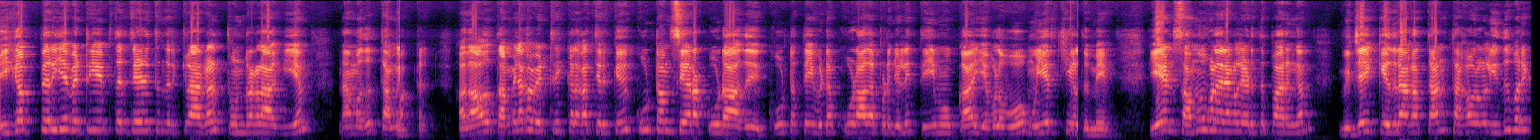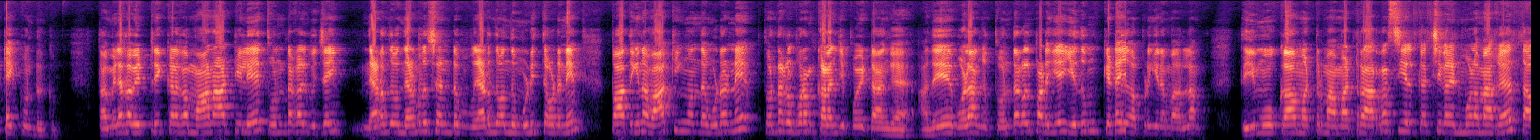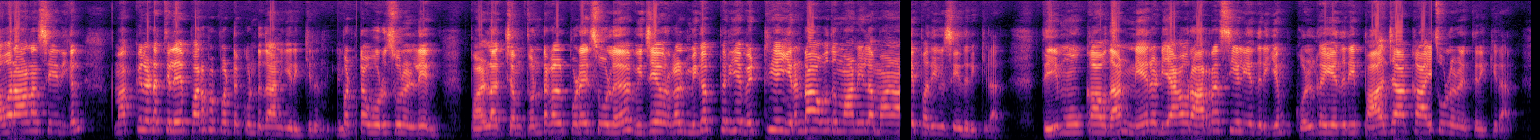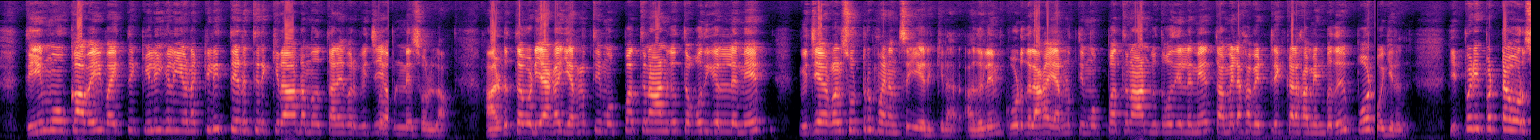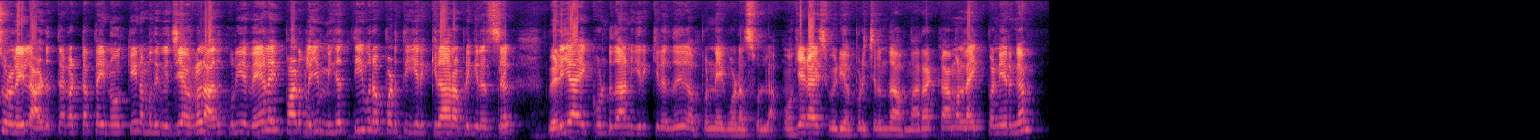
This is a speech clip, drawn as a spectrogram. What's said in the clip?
மிகப்பெரிய வெற்றியை தேடி தந்திருக்கிறார்கள் தொண்டர்களாகிய நமது தமிழ் மக்கள். அதாவது தமிழக வெற்றி கழகத்திற்கு கூட்டம் சேரக்கூடாது கூட்டத்தை விடக்கூடாது அப்படின்னு சொல்லி திமுக எவ்வளவோ முயற்சி எடுத்துமே. ஏன் சமூக நேரங்கள் எடுத்து பாருங்க விஜய்க்கு எதிராகத்தான் தகவல்கள் இதுவரை கை கொண்டிருக்கும். தமிழக வெற்றி கழக மாநாட்டிலே தொண்டர்கள் விஜய் நடந்து வந்து நடந்து சென்று நடந்து வந்து முடித்த உடனே பார்த்தீங்கன்னா வாக்கிங் வந்த உடனே தொண்டர்கள் புறம் கலைஞ்சு போயிட்டாங்க. அதே போல அங்கே தொண்டர்கள் படையே எதுவும் கிடையாது அப்படிங்கிற மாதிரிலாம் திமுக மற்றும் மற்ற அரசியல் கட்சிகளின் மூலமாக தவறான செய்திகள் மக்களிடத்திலே பரப்பப்பட்டு கொண்டுதான் இருக்கிறது. இப்பட்ட ஒரு சூழலிலே பல லட்சம் தொண்டர்கள் புடைசூழ விஜய் அவர்கள் மிகப்பெரிய வெற்றியை இரண்டாவது மாநிலமான பதிவு செய்திருக்கிறார். திமுக தான் நேரடியாக ஒரு அரசியல் எதிரியும் கொள்கை எதிரி பாஜக சூழலித்திருக்கிறார் திமுகவை வைத்து கிளிகளி என கிழித்து எடுத்திருக்கிறார் இருக்கிறார் நமது தலைவர் விஜய் அப்படின்னு சொல்லலாம். அடுத்தபடியாக இருநூத்தி முப்பத்தி நான்கு தொகுதிகளிலுமே விஜய் அவர்கள் சுற்றுப்பயணம் செய்ய இருக்கிறார். அதிலும் கூடுதலாக இருநூத்தி முப்பத்தி நான்கு தொகுதிகளிலுமே தமிழக வெற்றி கழகம் என்பது போகிறது. இப்படிப்பட்ட ஒரு சூழலில் அடுத்த கட்டத்தை நோக்கி நமது விஜய் அவர்கள் அதுக்குரிய வேலைப்பாடுகளையும் மிக தீவிரப்படுத்தி இருக்கிறார் அப்படிங்கிற செல் வெளியாகி கொண்டுதான் இருக்கிறது அப்படின்னே கூட சொல்லலாம். ஓகே காய்ஸ் வீடியோ பிடிச்சிருந்தா மறக்காம லைக் பண்ணிருங்க.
